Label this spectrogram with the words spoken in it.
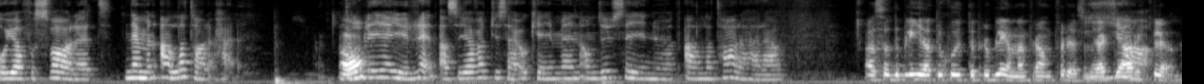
Och jag får svaret, nej men alla tar det här. Då Ja. blir jag ju rädd. Alltså jag vart ju så här, okej men om du säger nu att alla tar det här Alltså det blir att du skjuter problemen framför dig som Jack Ja. Arklöv.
